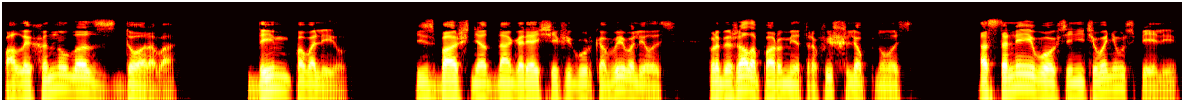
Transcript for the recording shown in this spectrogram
Полыхнуло здорово. Дым повалил. Из башни одна горящая фигурка вывалилась, пробежала пару метров и шлепнулась. Остальные вовсе ничего не успели.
